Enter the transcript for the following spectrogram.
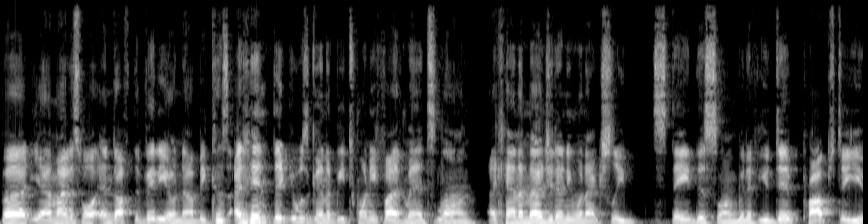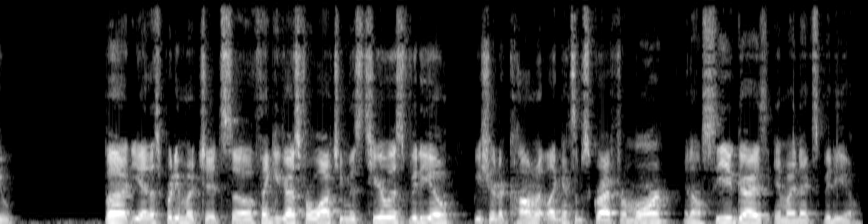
But yeah, I might as well end off the video now because I didn't think it was going to be 25 minutes long. I can't imagine anyone actually stayed this long, but if you did, props to you. But yeah, that's pretty much it. So thank you guys for watching this tier list video. Be sure to comment, like, and subscribe for more, and I'll see you guys in my next video.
